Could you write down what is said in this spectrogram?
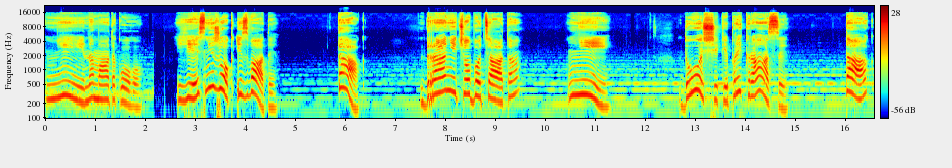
Ні, нема такого. Є сніжок із вати. Так. Драні чоботята. Ні. Дощики, прикраси. Так.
